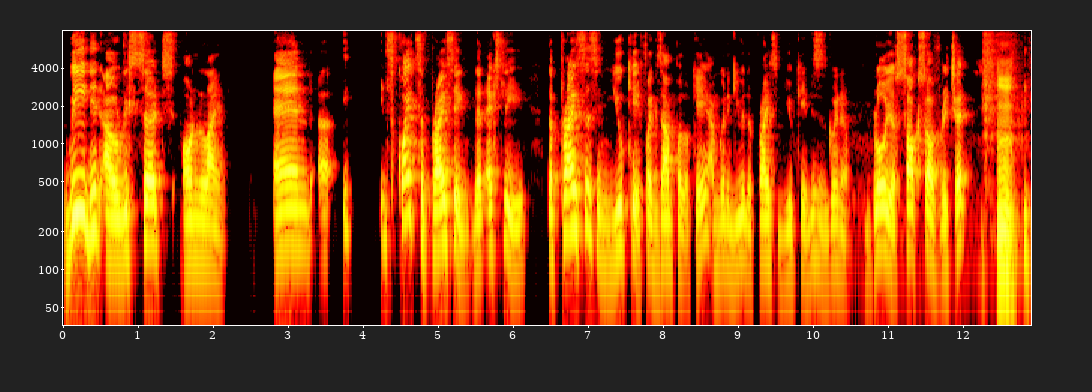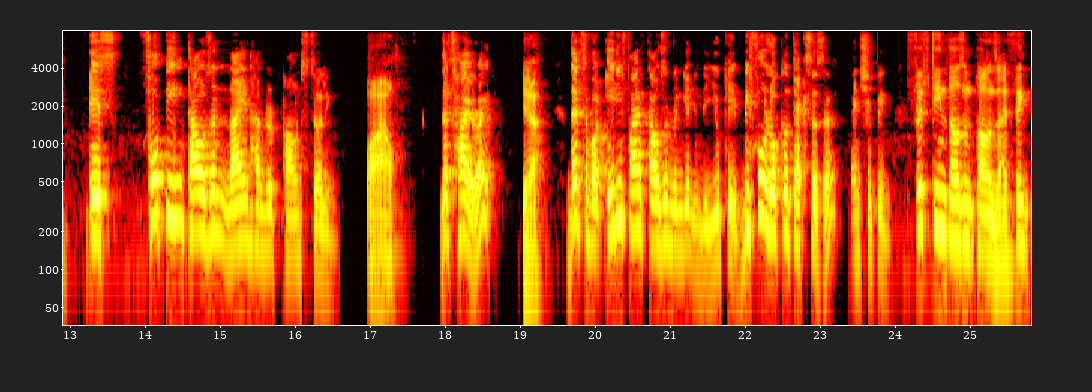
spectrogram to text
We did our research online, and uh, it, it's quite surprising that actually the prices in UK, for example, okay, I'm going to give you the price in UK. This is going to blow your socks off, Richard. is fourteen thousand nine hundred pounds sterling. Wow. That's high, right? Yeah. That's about eighty-five thousand ringgit in the UK before local taxes eh, and shipping. Fifteen thousand pounds. I think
